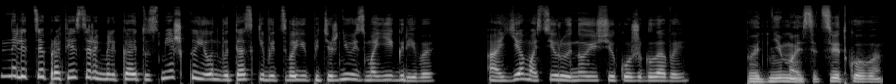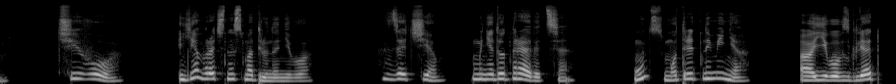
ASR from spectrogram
На лице профессора мелькает усмешка, и он вытаскивает свою пятерню из моей гривы. А я массирую ноющую кожу головы. «Поднимайся, Цветкова». «Чего?» Я мрачно смотрю на него. «Зачем? Мне тут нравится. Он смотрит на меня, а его взгляд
